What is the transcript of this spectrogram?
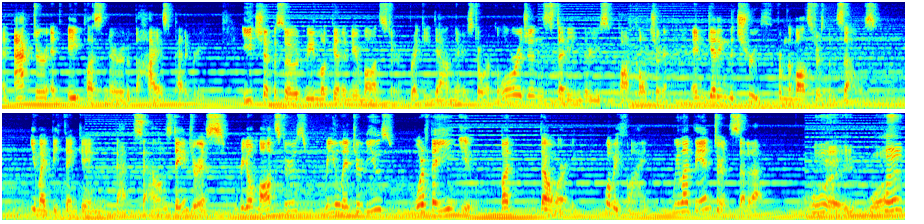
an actor and A-plus nerd of the highest pedigree. Each episode, we look at a new monster, breaking down their historical origins, studying their use in pop culture, and getting the truth from the monsters themselves. You might be thinking, that sounds dangerous. Real monsters? Real interviews? What if they eat you? But don't worry, we'll be fine. We let the interns set it up. Wait, what?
